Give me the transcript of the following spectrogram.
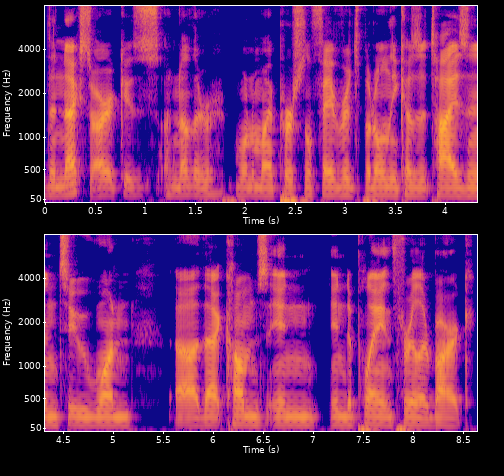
the next arc is another one of my personal favorites, but only because it ties into one uh, that comes in into play in Thriller Bark.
